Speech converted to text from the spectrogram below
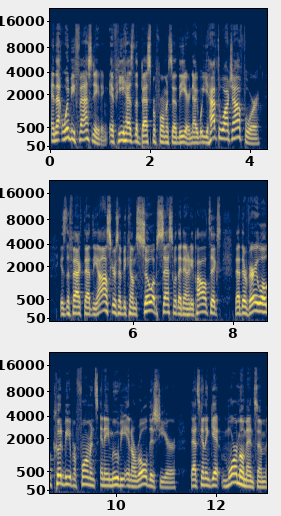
And that would be fascinating if he has the best performance of the year. Now, what you have to watch out for is the fact that the Oscars have become so obsessed with identity politics that there very well could be a performance in a movie in a role this year that's going to get more momentum,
